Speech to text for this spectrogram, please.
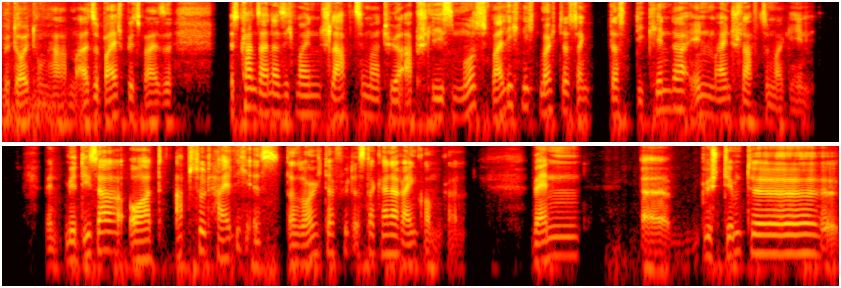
Bedeutung haben. Also beispielsweise, es kann sein, dass ich meine Schlafzimmertür abschließen muss, weil ich nicht möchte, dass, die Kinder in mein Schlafzimmer gehen. Wenn mir dieser Ort absolut heilig ist, dann sorge ich dafür, dass da keiner reinkommen kann. Wenn äh, bestimmte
